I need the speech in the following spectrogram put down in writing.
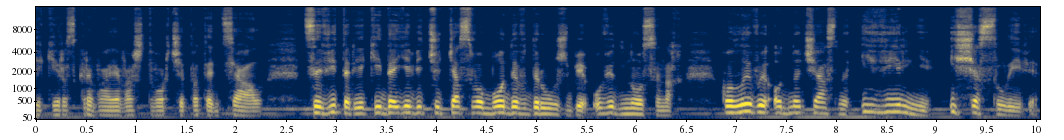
який розкриває ваш творчий потенціал. Це вітер, який дає відчуття свободи в дружбі, у відносинах, коли ви одночасно і вільні, і щасливі.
